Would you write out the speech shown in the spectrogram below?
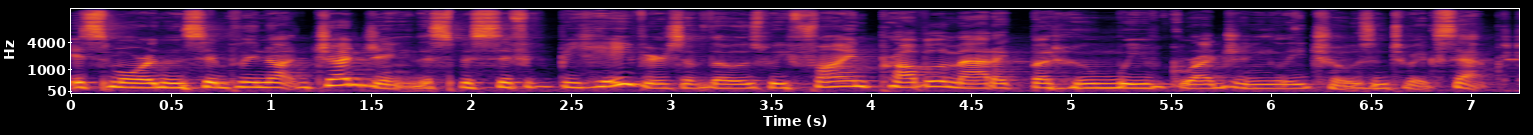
It's more than simply not judging the specific behaviors of those we find problematic but whom we've grudgingly chosen to accept.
